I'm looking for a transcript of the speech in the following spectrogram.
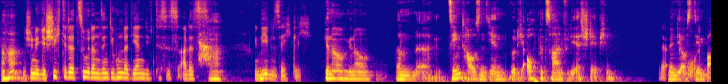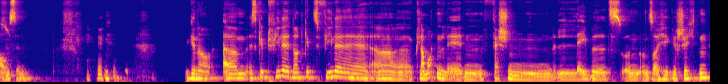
Aha. Eine schöne Geschichte dazu, dann sind die 100 Yen, das ist alles Ja, nebensächlich. genau, genau. Dann äh, 10.000 Yen würde ich auch bezahlen für die Essstäbchen, Ja. wenn die aus Oh, dem Baum sind. Genau. Ähm, es gibt viele, dort gibt es viele äh, Klamottenläden, Fashion-Labels und, und solche Geschichten.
